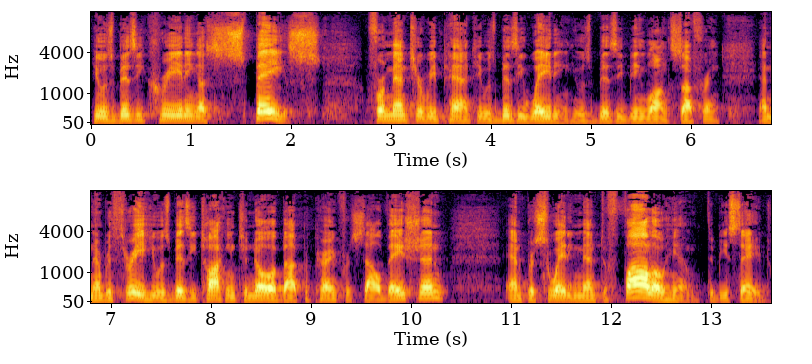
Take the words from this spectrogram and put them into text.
He was busy creating a space for men to repent. He was busy waiting. He was busy being long suffering. And number three, he was busy talking to Noah about preparing for salvation and persuading men to follow him to be saved.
